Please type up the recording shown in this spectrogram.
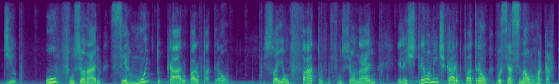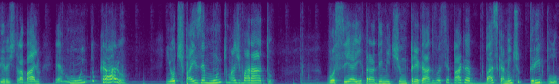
de o funcionário ser muito caro para o patrão. Isso aí é um fato. O funcionário ele é extremamente caro para o patrão. Você assinar uma carteira de trabalho é muito caro. Em outros países é muito mais barato. Você aí para demitir um empregado, você paga basicamente o triplo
